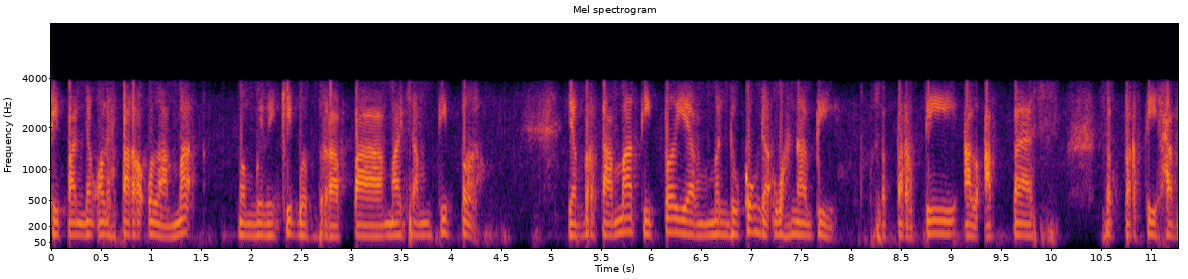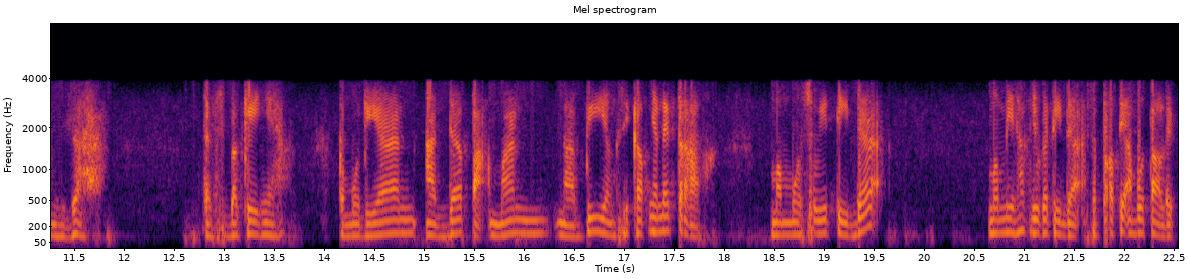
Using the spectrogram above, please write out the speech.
dipandang oleh para ulama memiliki beberapa macam tipe. Yang pertama tipe yang mendukung dakwah Nabi seperti Al-Abbas, seperti Hamzah dan sebagainya. Kemudian ada pakman Nabi yang sikapnya netral, memusuhi tidak, memihak juga tidak, seperti Abu Talib.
